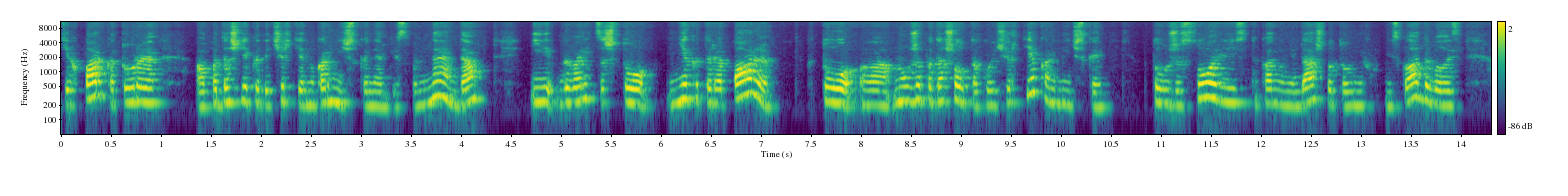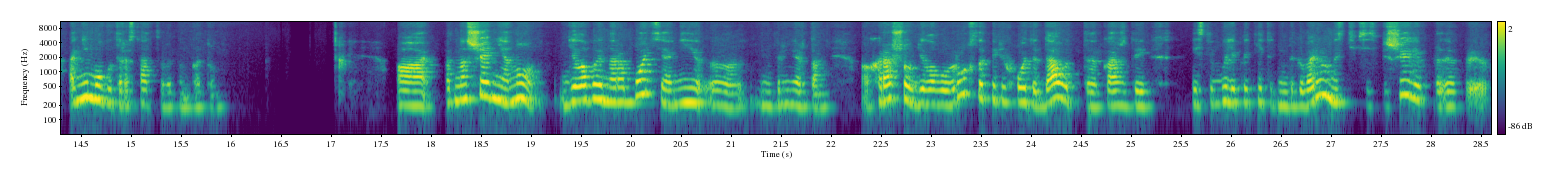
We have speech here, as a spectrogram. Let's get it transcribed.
тех пар, которые подошли к этой черте, ну, кармической энергии вспоминаем, да, и говорится, что некоторые пары, кто а, ну, уже подошел к такой черте кармической, кто уже ссорились накануне, да, что-то у них не складывалось, они могут расстаться в этом году. А, отношения, ну, деловые на работе, они, э, например, там, хорошо в деловое русло переходят, да, вот э, каждый, если были какие-то недоговоренности, все спешили в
